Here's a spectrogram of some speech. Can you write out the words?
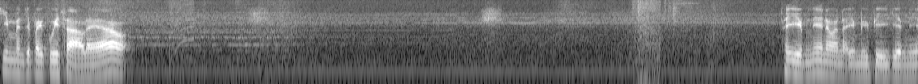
คิมมันจะไปคุยสาวแล้วถ้เอ็มแน่นอนนะ MVP เกมนี้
